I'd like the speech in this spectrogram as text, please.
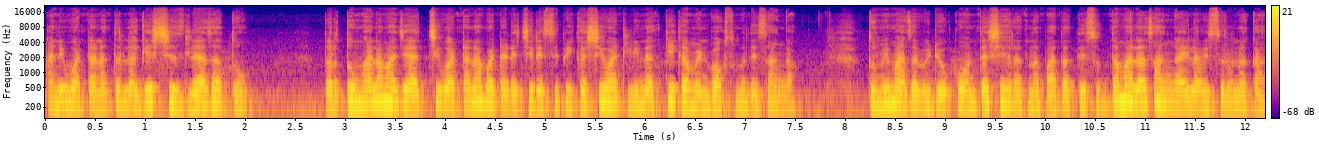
आणि वटाणा तर लगेच शिजल्या जातो. तर तुम्हाला माझी आजची वटाणा बटाट्याची रेसिपी कशी वाटली नक्की कमेंट बॉक्समध्ये सांगा. तुम्ही माझा व्हिडिओ कोणत्या शहरातनं पाहता ते सुद्धा मला सांगायला विसरू नका.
